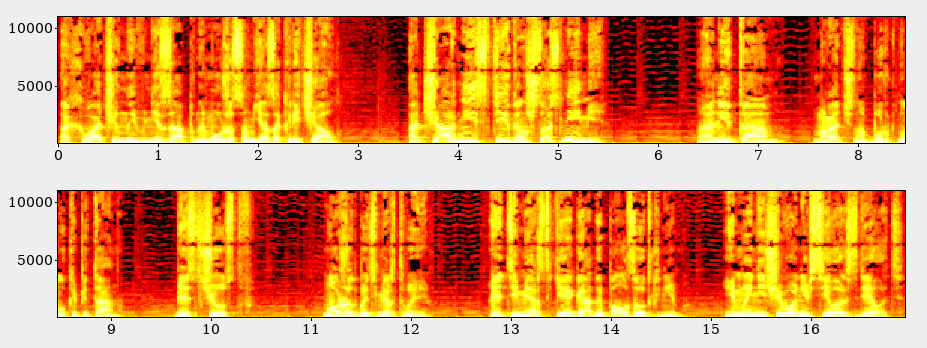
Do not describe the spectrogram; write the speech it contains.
Охваченный внезапным ужасом, я закричал. «А Чарни и Стиден, что с ними?» «Они там», — мрачно буркнул капитан. «Без чувств. Может быть, мертвы. Эти мерзкие гады ползут к ним, и мы ничего не в силах сделать.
